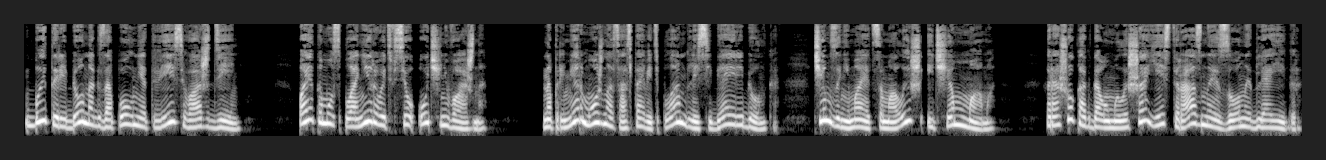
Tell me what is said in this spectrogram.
быт и ребенок заполнят весь ваш день. Поэтому спланировать все очень важно — Например, можно составить план для себя и ребенка, чем занимается малыш и чем мама. Хорошо, когда у малыша есть разные зоны для игр.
